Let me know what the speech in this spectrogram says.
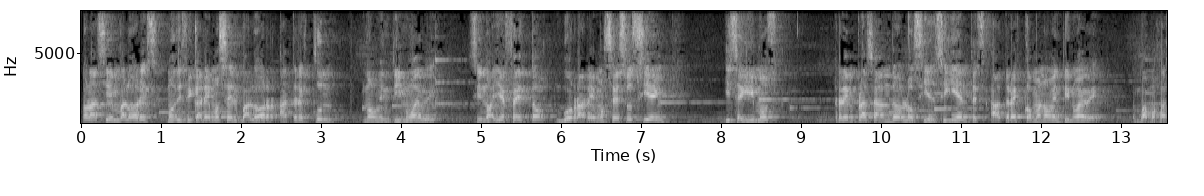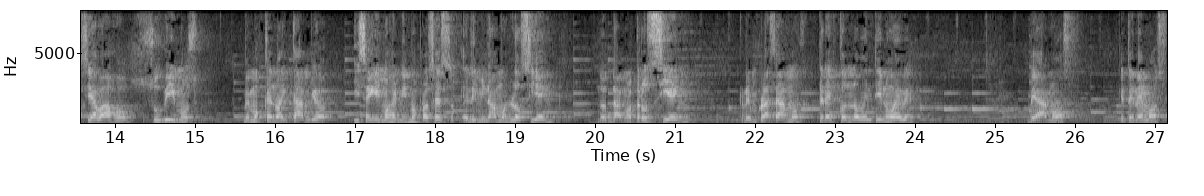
solo a 100 valores, modificaremos el valor a 3,99. Si no hay efecto, borraremos esos 100 y seguimos reemplazando los 100 siguientes a 3,99 vamos hacia abajo, subimos, vemos que no hay cambio y seguimos el mismo proceso. Eliminamos los 100, nos dan otros 100, reemplazamos 3,99. Veamos que tenemos.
